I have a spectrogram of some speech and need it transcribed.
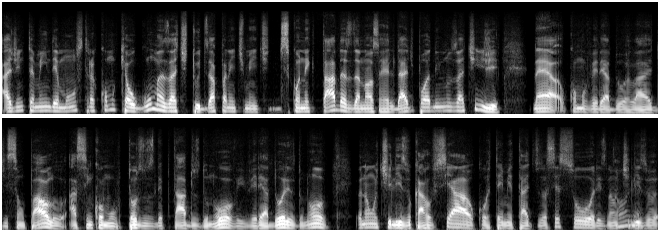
a gente também demonstra como que algumas atitudes aparentemente desconectadas da nossa realidade podem nos atingir. Né, como vereador lá de São Paulo, assim como todos os deputados do Novo e vereadores do Novo, eu não utilizo carro oficial, cortei metade dos assessores, não Olha. utilizo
